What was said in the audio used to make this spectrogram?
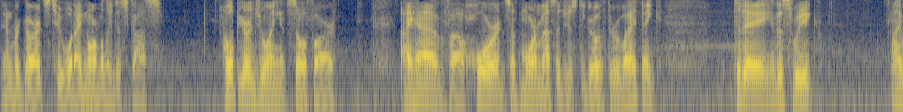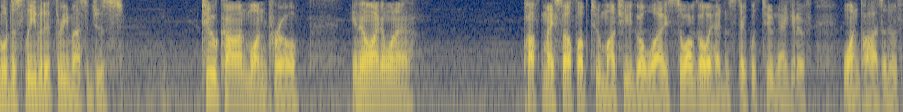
in regards to what I normally discuss. Hope you're enjoying it so far. I have uh, hordes of more messages to go through, but I think today, this week, I will just leave it at three messages two con, one pro. You know, I don't want to puff myself up too much ego wise, so I'll go ahead and stick with two negative, one positive.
